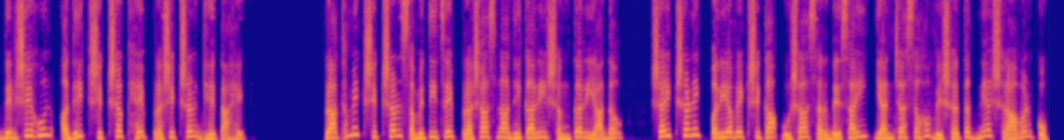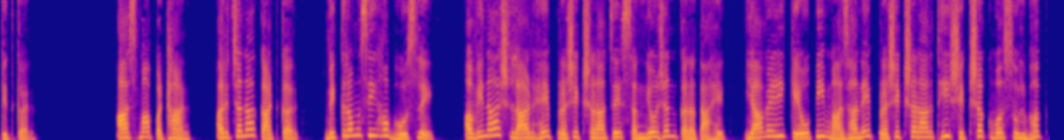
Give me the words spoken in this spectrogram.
दीडशेहून अधिक शिक्षक हे प्रशिक्षण घेत आहेत. प्राथमिक शिक्षण समितीचे प्रशासनाधिकारी शंकर यादव शैक्षणिक पर्यवेक्षिका उषा सरदेसाई यांच्यासह विषयतज्ञ श्रावण कोकितकर. आसमा पठाण अर्चना काटकर विक्रमसिंह भोसले अविनाश लाड हे प्रशिक्षणाचे संयोजन करत आहेत. यावेळी केओपी माझाने प्रशिक्षणार्थी शिक्षक व सुलभक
